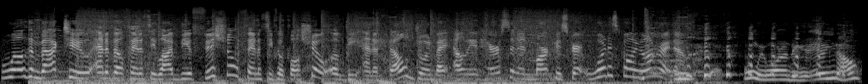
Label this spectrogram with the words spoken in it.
Welcome back to NFL Fantasy Live, the official fantasy football show of the NFL, joined by Elliot Harrison and Marcus Grant. What is going on right now? Well, we wanted to, you know,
